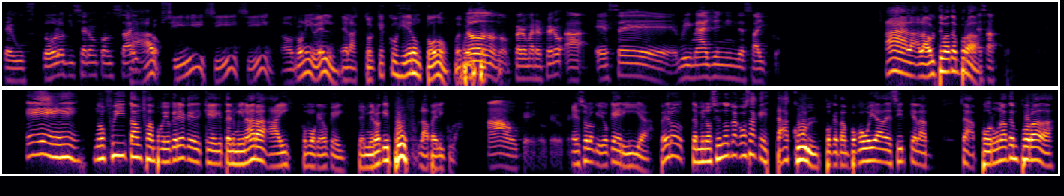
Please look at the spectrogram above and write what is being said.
¿te gustó lo que hicieron con Psycho? Claro, sí, sí, sí. A otro nivel. El actor que escogieron, todo. Fue no, no, no, no. Pero me refiero a ese reimagining de Psycho. Ah, la, la última temporada. Exacto. Eh, no fui tan fan porque yo quería que, que terminara ahí. Como que, ok, terminó aquí, puff, la película. Ah, ok, ok, ok. Eso es lo que yo quería. Pero terminó siendo otra cosa que está cool, porque tampoco voy a decir que la. O sea, por una temporada,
